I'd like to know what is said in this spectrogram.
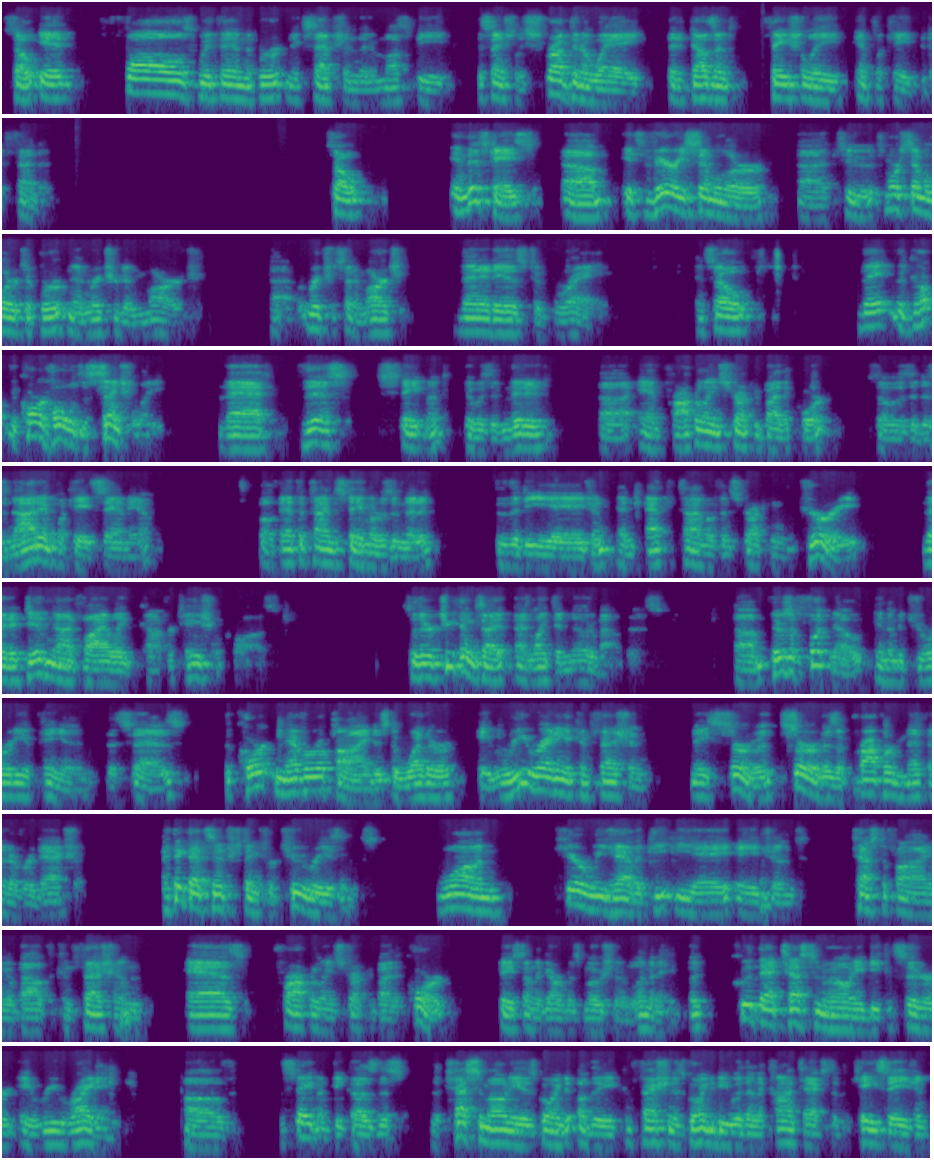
So it falls within the Bruton exception that it must be essentially scrubbed in a way that it doesn't facially implicate the defendant. So in this case, um, it's very similar uh, to, it's more similar to Bruton and Richard and Marsh, uh, Richardson and Marsh than it is to Gray. And so they, the, the court holds essentially that this statement that was admitted uh, and properly instructed by the court, so as it does not implicate Samia, both at the time the statement was admitted to the DEA agent and at the time of instructing the jury, that it did not violate the confrontation clause. So there are two things I, would like to note about this. Um, there's a footnote in the majority opinion that says the court never opined as to whether a rewriting a confession may serve, serve as a proper method of redaction. I think that's interesting for two reasons. One, here we have a DEA agent testifying about the confession as properly instructed by the court based on the government's motion to eliminate. But could that testimony be considered a rewriting of the statement? Because this the testimony is going to of the confession is going to be within the context of the case agent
